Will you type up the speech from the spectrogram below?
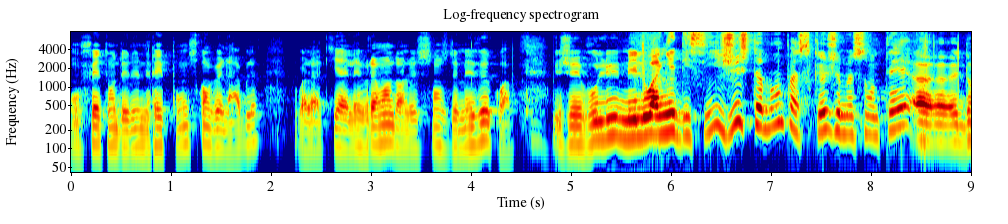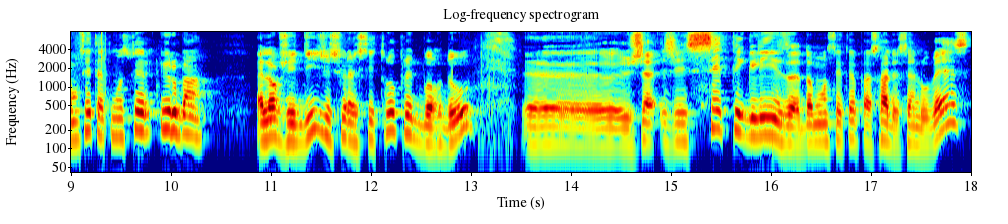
ont fait ont donné une réponse convenable voilà, qui allait vraiment dans le sens de mes voeux. J'ai voulu m'éloigner d'ici justement parce que je me sentais euh, dans cette atmosphère urbaine. Alors j'ai dit, je suis resté trop près de Bordeaux. Euh, j'ai sept églises dans mon secteur pastoral de Saint-Loubès.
